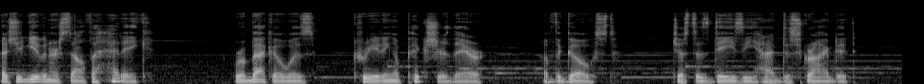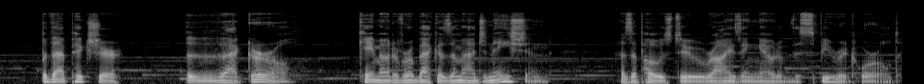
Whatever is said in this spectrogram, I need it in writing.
that she'd given herself a headache. Rebecca was creating a picture there of the ghost just as Daisy had described it. But that picture, that girl, came out of Rebecca's imagination, as opposed to rising out of the spirit world.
